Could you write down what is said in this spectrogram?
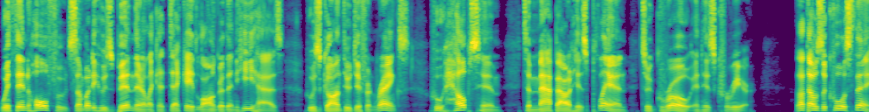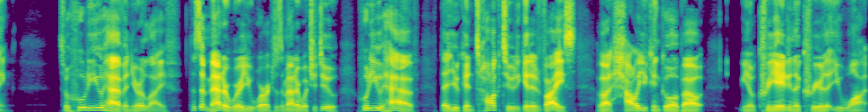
within Whole Foods, somebody who's been there like a decade longer than he has, who's gone through different ranks, who helps him to map out his plan to grow in his career. I thought that was the coolest thing. So, who do you have in your life? Doesn't matter where you work, doesn't matter what you do. Who do you have that you can talk to to get advice about how you can go about, you know, creating the career that you want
